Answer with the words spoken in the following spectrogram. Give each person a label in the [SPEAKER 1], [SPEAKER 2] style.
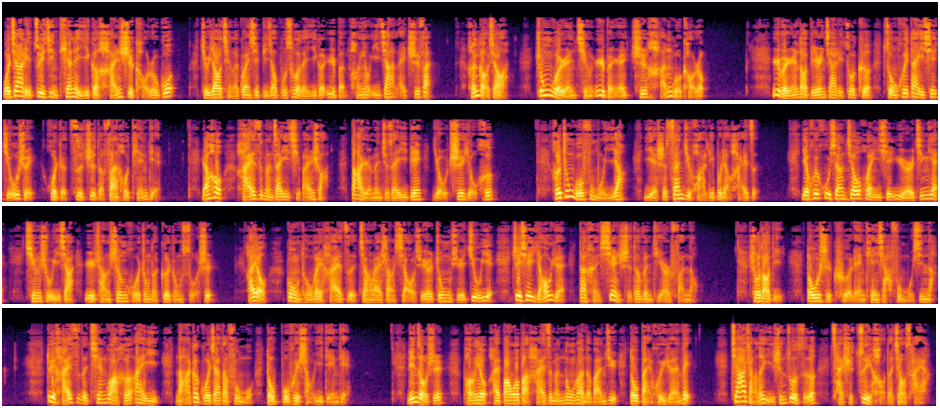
[SPEAKER 1] 我家里最近添了一个韩式烤肉锅，就邀请了关系比较不错的一个日本朋友一家来吃饭。很搞笑啊！中国人请日本人吃韩国烤肉。日本人到别人家里做客，总会带一些酒水或者自制的饭后甜点，然后孩子们在一起玩耍，大人们就在一边有吃有喝。和中国父母一样，也是三句话离不了孩子，也会互相交换一些育儿经验，倾诉一下日常生活中的各种琐事，还有共同为孩子将来上小学、中学、就业这些遥远但很现实的问题而烦恼。说到底，都是可怜天下父母心呐！对孩子的牵挂和爱意，哪个国家的父母都不会少一点点。临走时，朋友还帮我把孩子们弄乱的玩具都摆回原位。家长的以身作则才是最好的教材啊！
